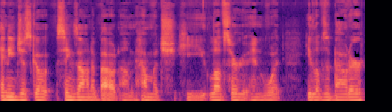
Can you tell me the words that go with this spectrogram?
and he just go sings on about um how much he loves her and what he loves about her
